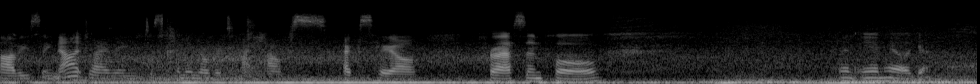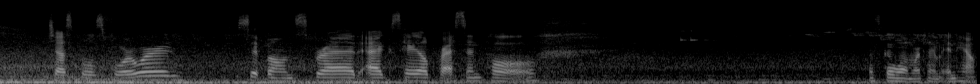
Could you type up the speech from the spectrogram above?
Obviously not driving, just coming over to my house. Exhale, press and pull. And inhale again. Chest pulls forward, sit bones spread. Exhale, press and pull. Let's go one more time. Inhale,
